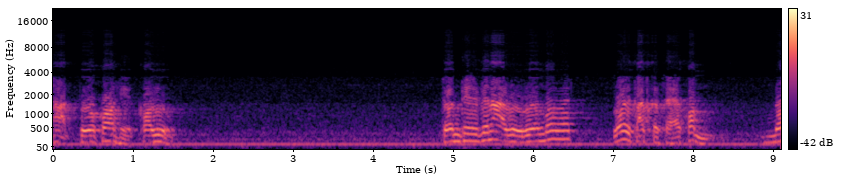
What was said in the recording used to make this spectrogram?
ธาตุตัวข้อเหตุข้อรื่องจนเทพนารู้เรื่องเมื่อร้อยตัดกระแสความบ่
